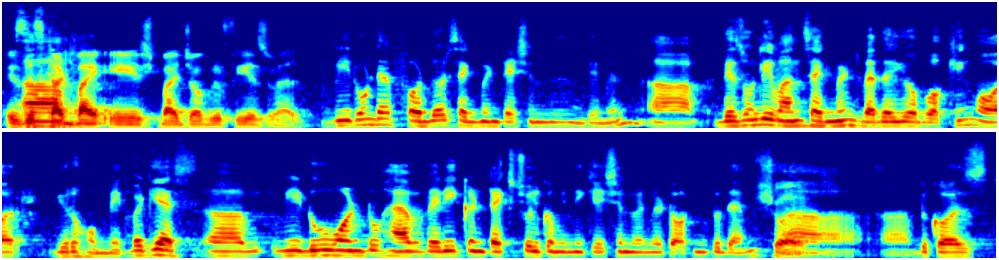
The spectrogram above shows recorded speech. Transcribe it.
Is this uh, cut by age, by geography as well? We don't have further segmentation in women. Uh, there's only one segment, whether you're working or you're a homemaker. But yes, uh, we do want to have very contextual communication when we're talking to them. Sure. Uh, uh, because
